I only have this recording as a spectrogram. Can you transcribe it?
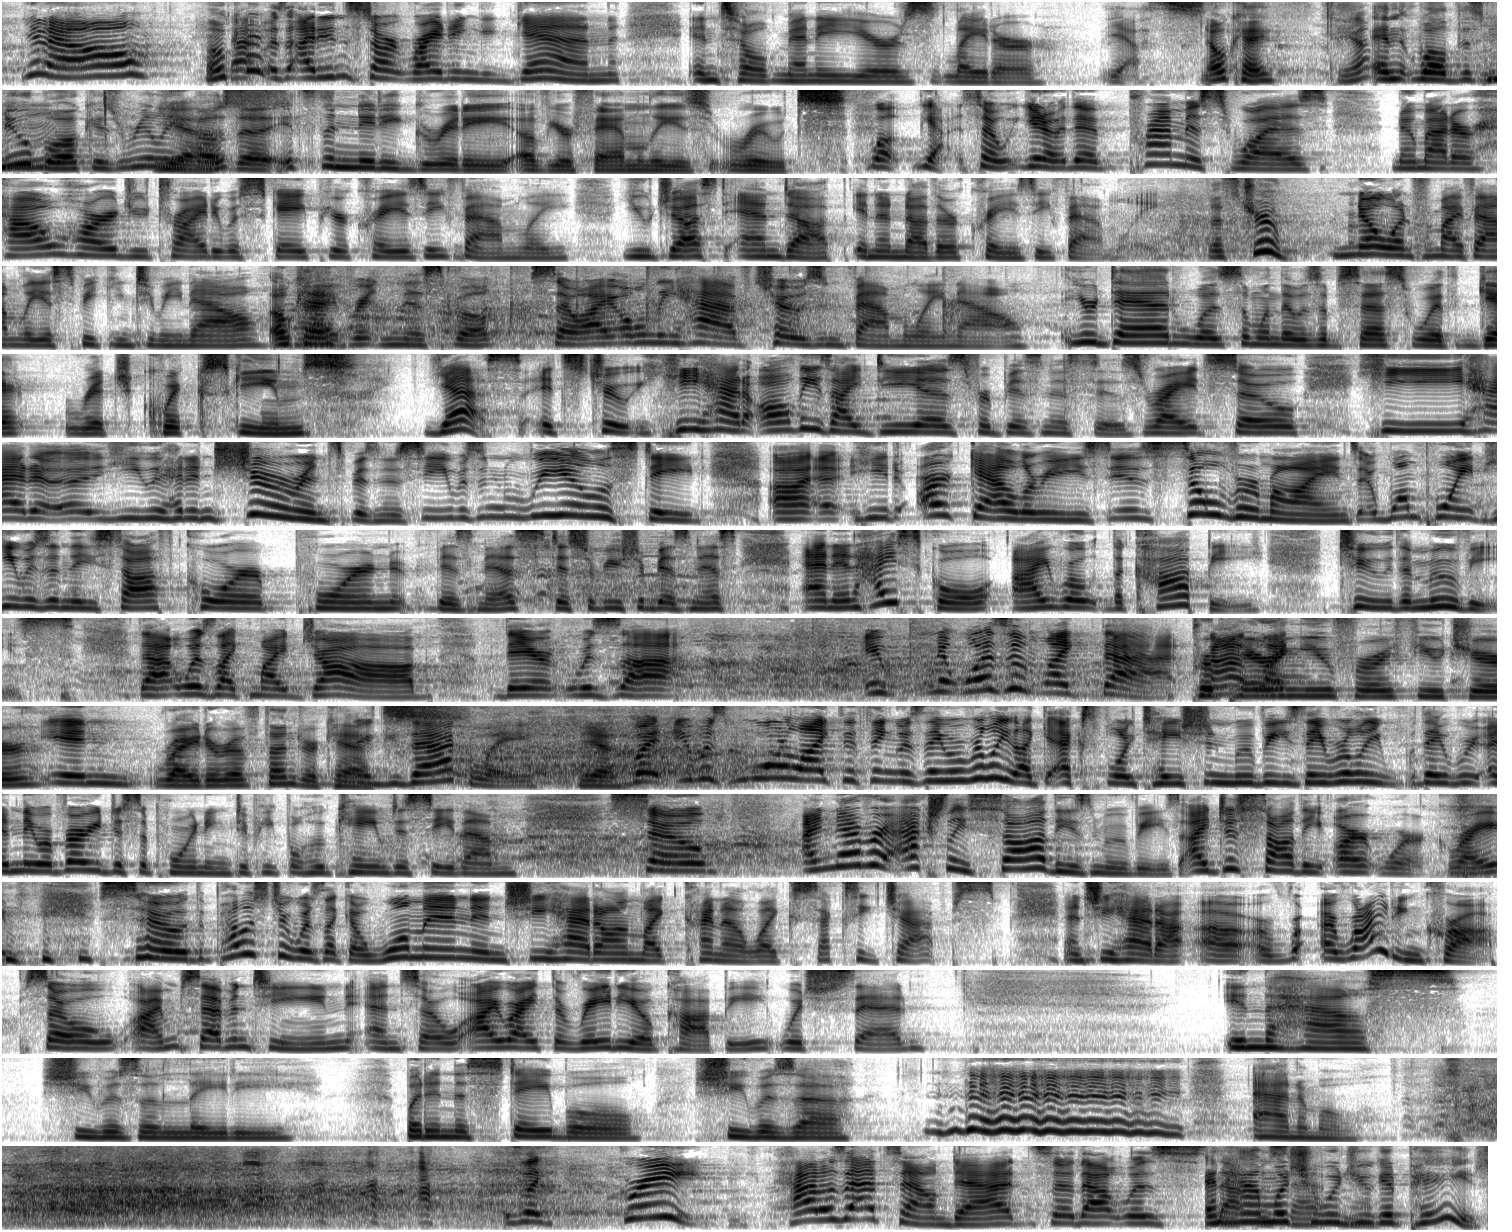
you know, Okay. that was. I didn't start writing again until many years later. Yes. Okay. Yeah. And well, this new mm-hmm. book is really about the it's the nitty gritty of your family's roots. Well, yeah. So, you know, the premise was no matter how hard you try to escape your crazy family, you just end up in another crazy family. That's true. No one from my family is speaking to me now. Okay. I've written this book. So I only have chosen family now. Your dad was someone that was obsessed with get rich quick schemes. Yes, it's true. He had all these ideas for businesses, right? So he had a, he had insurance business. He was in real estate. Uh, he had art galleries, his silver mines. At one point, he was in the softcore porn business, distribution business. And in high school, I wrote the copy to the movies. That was like my job. There was. Uh, it, it wasn't like that. Preparing like you for a future in writer of Thundercats. Exactly. Yeah. But it was more like the thing was they were really like exploitation movies. They really they were and they were very disappointing to people who came to see them. So I never actually saw these movies. I just saw the artwork, right? so the poster was like a woman, and she had on like kind of like sexy chaps, and she had a, a, a riding crop. So I'm 17, and so I write the radio copy, which said, in the house, she was a lady, but in the stable, she was a animal. it's like, great. How does that sound, Dad? So that was. And that how was much that. would you get paid?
